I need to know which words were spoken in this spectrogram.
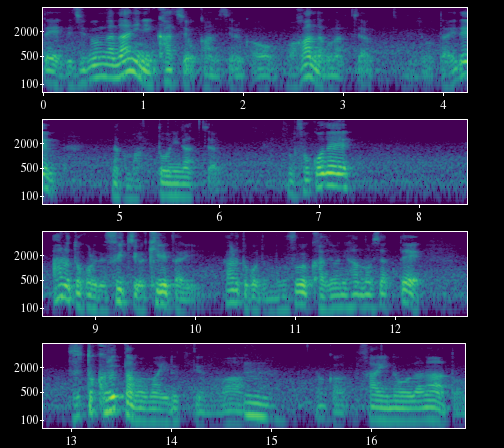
てで自分が何に価値を感じてるかを分かんなくなっちゃうっていう状態でなんかまっとうになっちゃう。そこであるところでスイッチが切れたりあるところでものすごい過剰に反応しちゃってずっと狂ったままいるっていうのは、うん。なんか才能だなと思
